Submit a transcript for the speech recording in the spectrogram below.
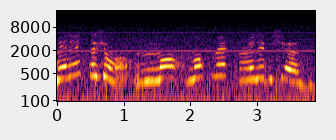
Beni de şu no, Nokmet öyle bir şey öldürüyor.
